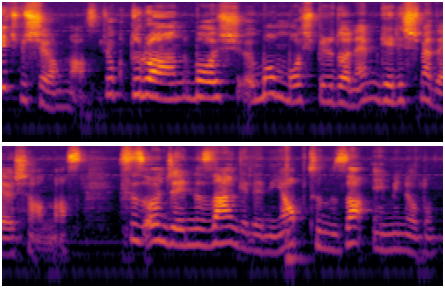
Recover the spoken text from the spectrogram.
hiçbir şey olmaz. Çok durağan, boş, bomboş bir dönem gelişme de yaşanmaz. Siz önce elinizden geleni yaptığınıza emin olun.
